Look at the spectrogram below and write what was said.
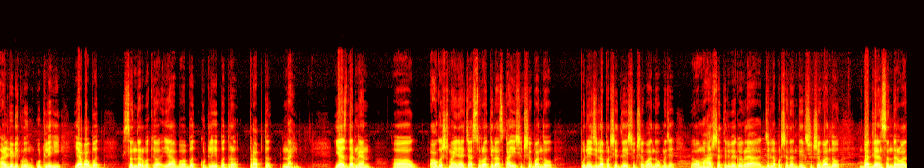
आर डी डीकडून कुठलेही याबाबत संदर्भ किंवा याबाबत कुठलेही पत्र प्राप्त नाही. याच दरम्यान ऑगस्ट महिन्याच्या सुरुवातीलाच काही शिक्षक बांधव पुणे जिल्हा परिषदेतले शिक्षक बांधव म्हणजे महाराष्ट्रातील वेगवेगळ्या जिल्हा परिषदांतील शिक्षक बांधव बदल्यांसंदर्भात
